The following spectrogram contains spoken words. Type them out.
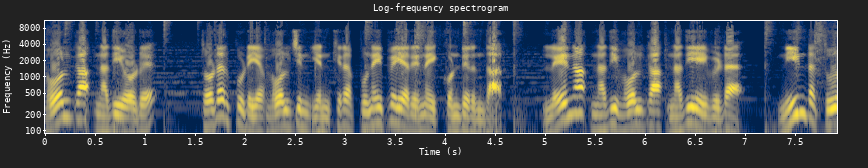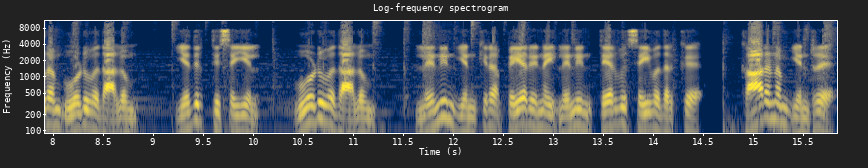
வோல்கா நதியோடு தொடர்புடைய வோல்ஜின் என்கிற புனைப்பெயரினை கொண்டிருந்தார். லேனா நதி வோல்கா நதியை விட நீண்ட தூரம் ஓடுவதாலும் எதிர் திசையில் ஓடுவதாலும் லெனின் என்கிற பெயரினை லெனின் தேர்வு செய்வதற்கு காரணம் என்று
